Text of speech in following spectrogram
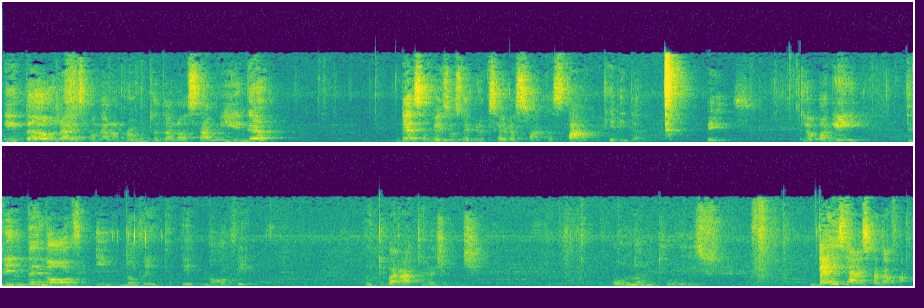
Então, já respondendo a pergunta da nossa amiga, dessa vez eu sei para que serve as facas, tá, querida? Beijo. Aqui eu paguei R$39,99. Muito barato, né, gente? Ou não, talvez. 10 reais cada faca.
